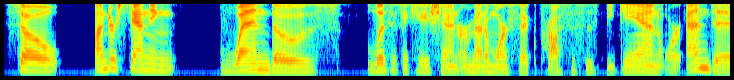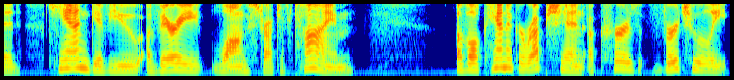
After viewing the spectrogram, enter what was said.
So, understanding when those lithification or metamorphic processes began or ended can give you a very long stretch of time. A volcanic eruption occurs virtually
